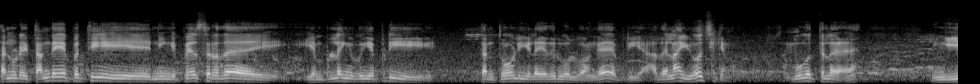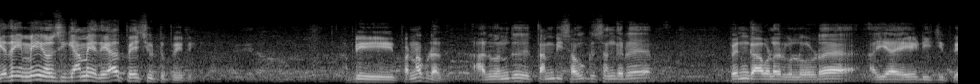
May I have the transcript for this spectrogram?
தன்னுடைய தந்தையை பற்றி நீங்கள் பேசுகிறத என் பிள்ளைங்க போய் எப்படி தன் தோழிகளை எதிர்கொள்வாங்க எப்படி அதெல்லாம் யோசிக்கணும். சமூகத்தில் நீங்கள் எதையுமே யோசிக்காமல் எதையாவது பேசிவிட்டு போயிடுங்க அப்படி பண்ணக்கூடாது. அது வந்து தம்பி சவுக்கு சங்கர் பெண் காவலர்களோட ஐயா ஏடிஜிபி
